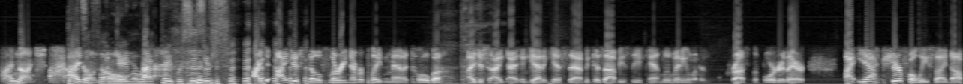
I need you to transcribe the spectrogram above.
I'm not. sh- I That's don't a fun know. game of rock, paper, scissors. I, I just know Fleury never played in Manitoba. I just I, I gotta guess that because obviously you can't move anyone across the border there. I yeah, I'm sure Foley signed off,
